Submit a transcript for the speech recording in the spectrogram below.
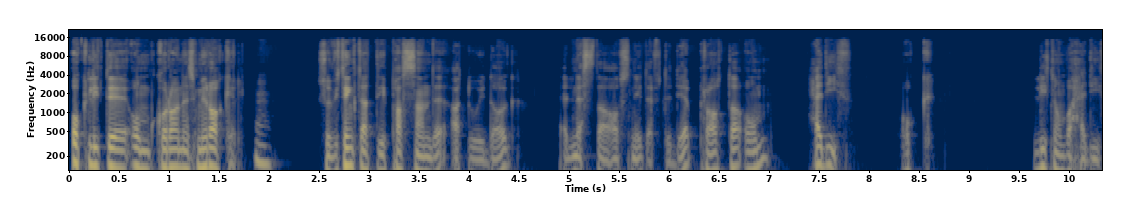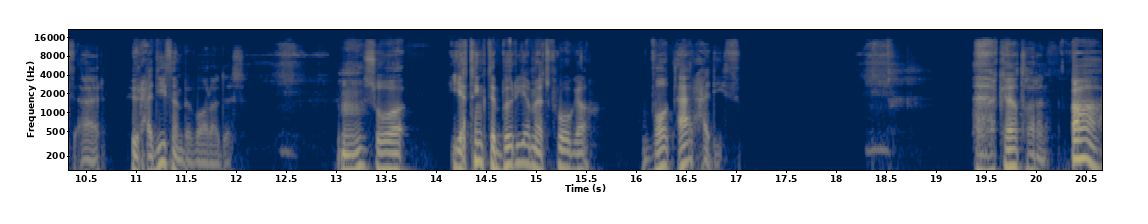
och lite om Koranens mirakel. Mm. Så vi tänkte att det är passande att då idag, eller nästa avsnitt efter det, prata om hadith. Och lite om vad hadith är, hur hadithen bevarades. mm. Så jag tänkte börja med att fråga, vad är hadith? Eh, Kan jag ta den? Ah,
